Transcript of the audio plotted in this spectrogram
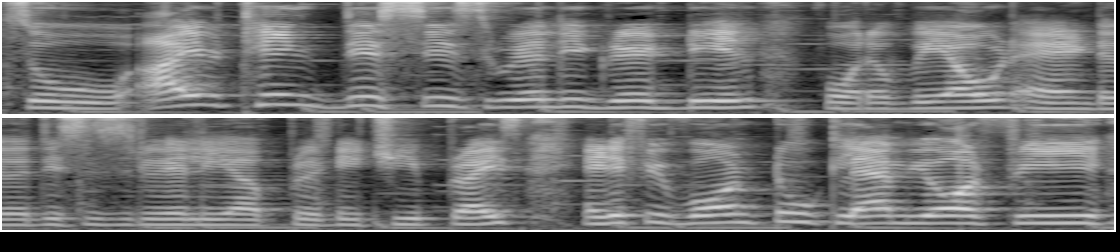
So I think this is really great deal for a way out and uh, this is really a pretty cheap price. And if you want to claim your free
